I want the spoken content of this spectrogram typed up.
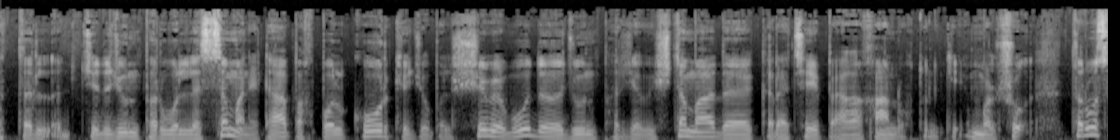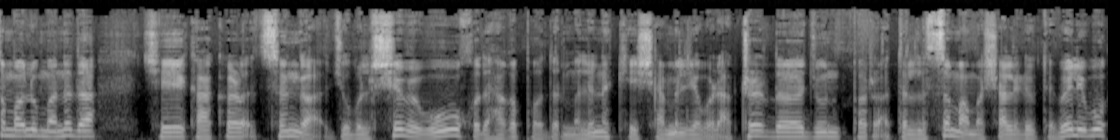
اتل چې د جون پر ولسمه نیټه په خپل کور کې جوبل شوی وو د جون پر یوشتمه د کراچۍ په هغه خان روغتون کې مړ شو تر اوسه معلومه نه ده چې کاکړ څنګه جوبل شوی وو خو د هغه په درملنه کې شامل یو ډاکټر د جون پر اتلسمه مشال ډیو ته ویلی وو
